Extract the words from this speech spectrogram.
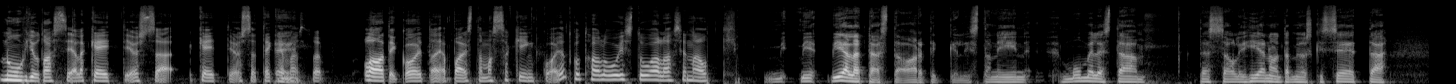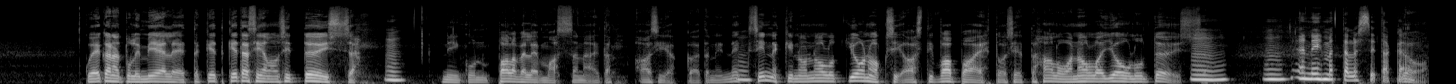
nuhjuta siellä keittiössä, keittiössä tekemässä laatikoita ja paistamassa kinkkua. Jotkut haluaa istua alas ja nauttia. Mi- mi- vielä tästä artikkelista, niin mun mielestä tässä oli hienointa myöskin se, että kun ekana tuli mieleen, että ket, ketä siellä on sitten töissä Mm. Niin kun palvelemassa näitä asiakkaita, niin ne, mm. sinnekin on ollut jonoksi asti vapaaehtoisia, että haluan olla joulun töissä. Mm. Mm. En ihmettele sitäkään. Joo.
